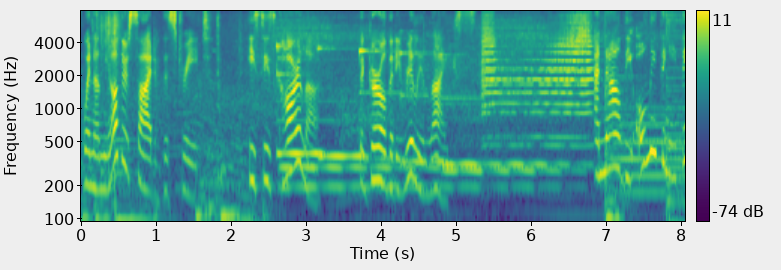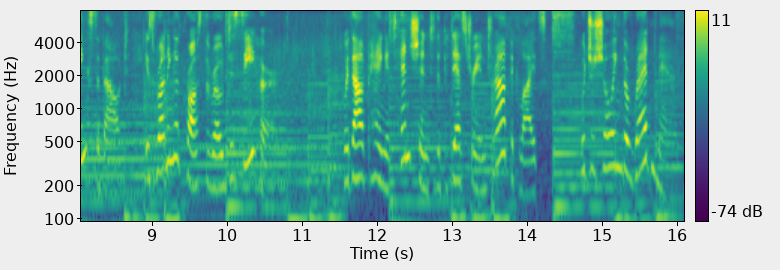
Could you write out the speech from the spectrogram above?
when on the other side of the street, he sees Carla, the girl that he really likes. And now the only thing he thinks about is running across the road to see her, without paying attention to the pedestrian traffic lights, which are showing the red man,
